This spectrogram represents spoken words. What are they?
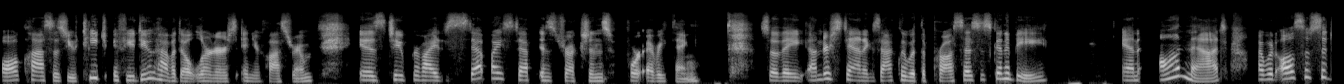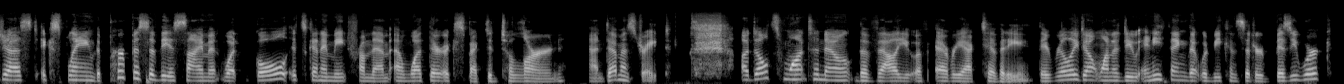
all classes you teach, if you do have adult learners in your classroom, is to provide step by step instructions for everything. So they understand exactly what the process is going to be. And on that, I would also suggest explaining the purpose of the assignment, what goal it's going to meet from them, and what they're expected to learn and demonstrate. Adults want to know the value of every activity. They really don't want to do anything that would be considered busy work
